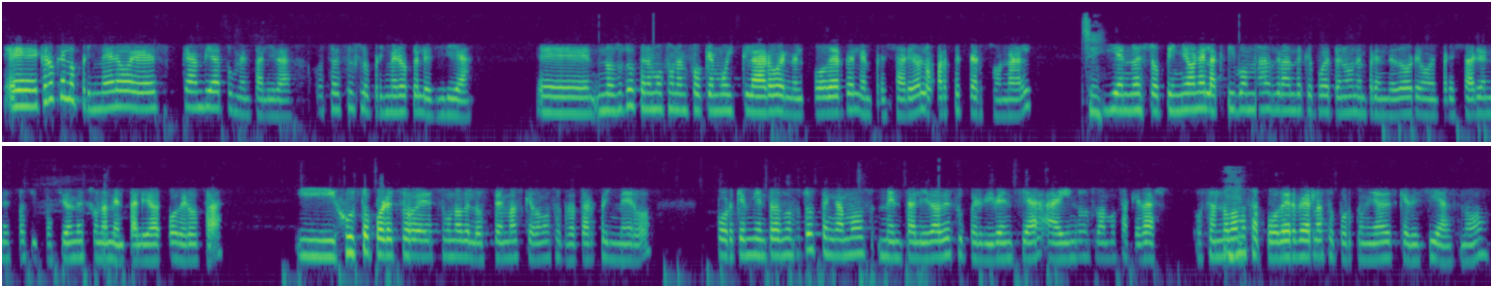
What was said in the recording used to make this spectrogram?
Eh, creo que lo primero es cambia tu mentalidad. O sea, eso es lo primero que les diría. Eh, nosotros tenemos un enfoque muy claro en el poder del empresario, la parte personal y en nuestra opinión, el activo más grande que puede tener un emprendedor o empresario en esta situación es una mentalidad poderosa. Y justo por eso es uno de los temas que vamos a tratar primero, porque mientras nosotros tengamos mentalidad de supervivencia, ahí nos vamos a quedar. O sea, no vamos a poder ver las oportunidades que decías, ¿no?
